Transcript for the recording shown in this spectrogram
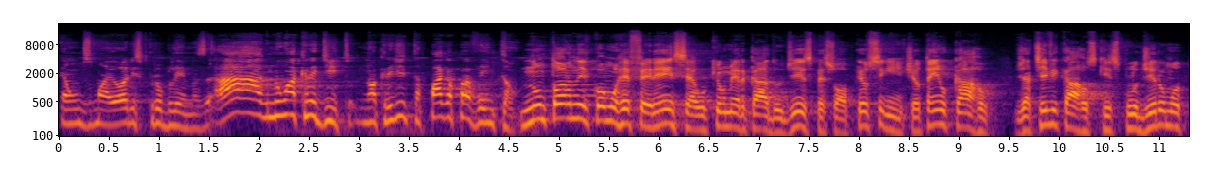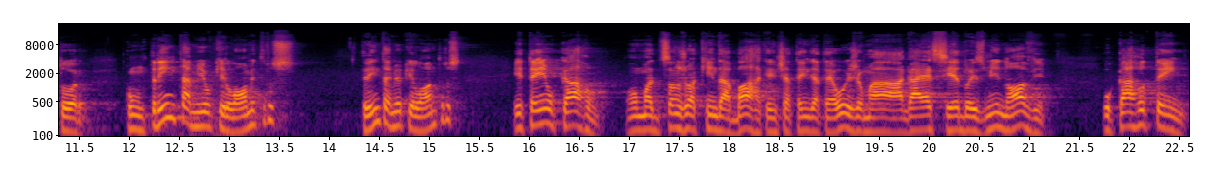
é um dos maiores problemas. Ah, não acredito. Não acredita? Paga para ver então. Não torne como referência o que o mercado diz, pessoal, porque é o seguinte: eu tenho carro, já tive carros que explodiram o motor com 30 mil quilômetros, 30 mil quilômetros, e tenho carro, uma de São Joaquim da Barra, que a gente atende até hoje, uma HSE 2009, o carro tem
